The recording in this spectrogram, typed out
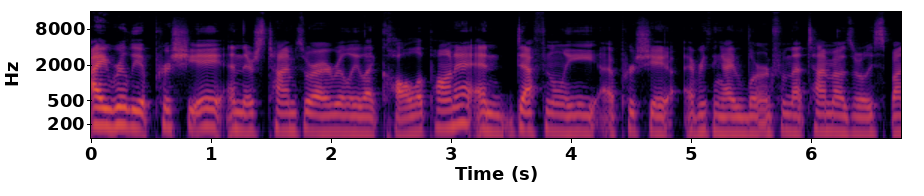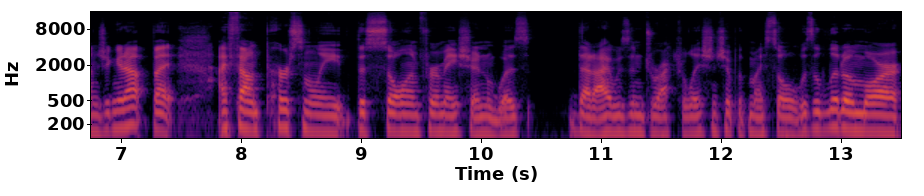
I really appreciate and there's times where i really like call upon it and definitely appreciate everything i learned from that time. I was really sponging it up but i found personally the soul information was that I was in direct relationship with my soul was a little more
